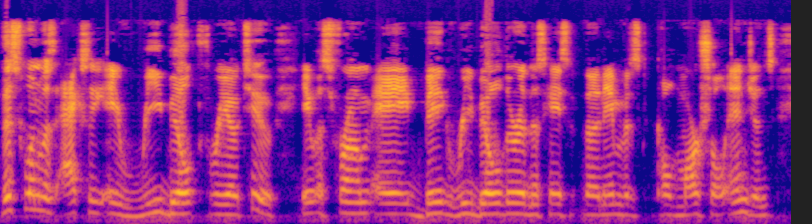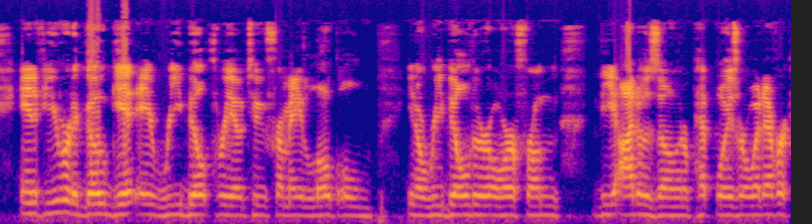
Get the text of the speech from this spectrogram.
This one was actually a rebuilt 302. It was from a big rebuilder. In this case, the name of it is called Marshall Engines. And if you were to go get a rebuilt 302 from a local you know, Rebuilder or from the AutoZone or Pep Boys or whatever,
